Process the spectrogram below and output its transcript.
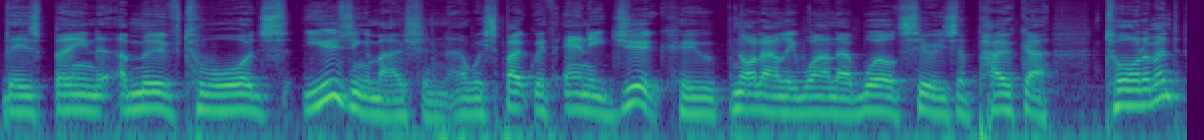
there's been a move towards using emotion. Uh, we spoke with Annie Duke, who not only won a World Series of Poker tournament,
